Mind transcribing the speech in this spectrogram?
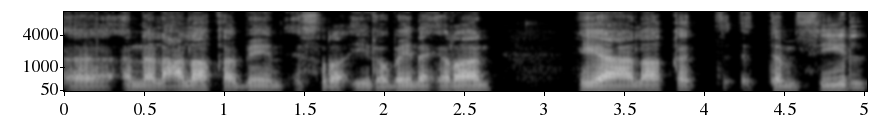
آه، أن العلاقة بين إسرائيل وبين إيران هي علاقة تمثيل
